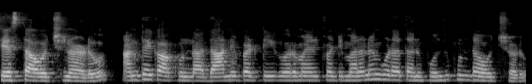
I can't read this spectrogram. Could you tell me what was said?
చేస్తా వచ్చినాడు. అంతేకాకుండా దాన్ని బట్టి ఘోరమైనటువంటి మరణం కూడా తను పొందుకుంటా వచ్చాడు.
